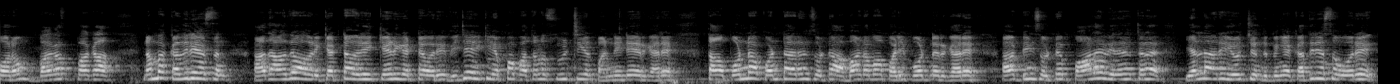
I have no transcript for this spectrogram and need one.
போறோம். பக பார்க்கலாம். நம்ம கதிரேசன் அதாவது அவர் கெட்டவர் கேடு கெட்டவர் விஜய்க்கு எப்ப பார்த்தாலும் சூழ்ச்சிகள் பண்ணிட்டே இருக்காரு. தான் பொண்ணை கொண்டாருன்னு சொல்லிட்டு அபாண்டமாக பழி போட்டுன்னு இருக்காரு. அப்படின்னு சொல்லிட்டு பல விதத்துல எல்லாரும் யோசிச்சுருந்துப்பீங்க கதிரேசன் ஒரு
